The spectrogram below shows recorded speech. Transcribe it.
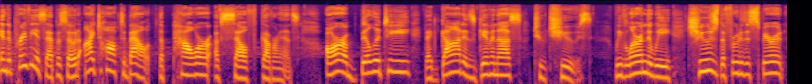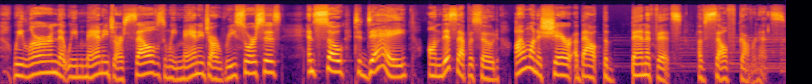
In the previous episode, I talked about the power of self governance, our ability that God has given us to choose. We've learned that we choose the fruit of the Spirit. We learn that we manage ourselves and we manage our resources. And so today, on this episode, I want to share about the benefits of self governance.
